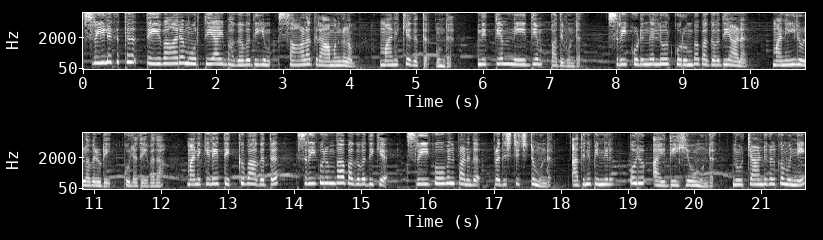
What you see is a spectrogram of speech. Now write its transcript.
ശ്രീലകത്ത് തേവാരമൂർത്തിയായി ഭഗവതിയും സാളഗ്രാമങ്ങളും മനയ്ക്കകത്ത് ഉണ്ട്. നിത്യം നേദ്യം പതിവുണ്ട്. ശ്രീ കൊടുങ്ങല്ലൂർ കുറുമ്പ ഭഗവതിയാണ് മനയിലുള്ളവരുടെ കുലദേവത. മനക്കിലെ തെക്ക് ഭാഗത്ത് ശ്രീകുറുമ്പ ഭഗവതിക്ക് ശ്രീകോവിൽ പണിത് പ്രതിഷ്ഠിച്ചിട്ടുമുണ്ട്. അതിനു പിന്നിൽ ഒരു ഐതിഹ്യവുമുണ്ട്. നൂറ്റാണ്ടുകൾക്ക് മുന്നേ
